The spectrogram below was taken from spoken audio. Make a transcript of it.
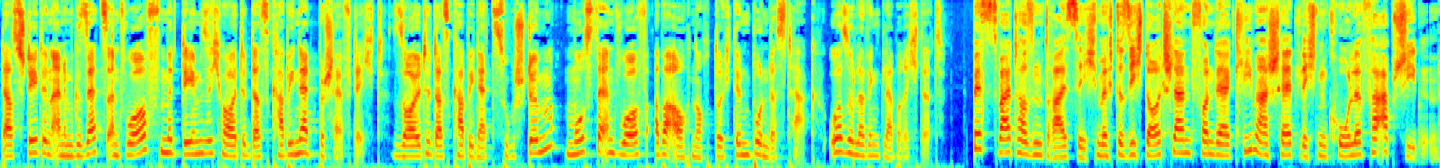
Das steht in einem Gesetzentwurf, mit dem sich heute das Kabinett beschäftigt. Sollte das Kabinett zustimmen, muss der Entwurf aber auch noch durch den Bundestag. Ursula Winkler berichtet. Bis 2030 möchte sich Deutschland von der klimaschädlichen Kohle verabschieden.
